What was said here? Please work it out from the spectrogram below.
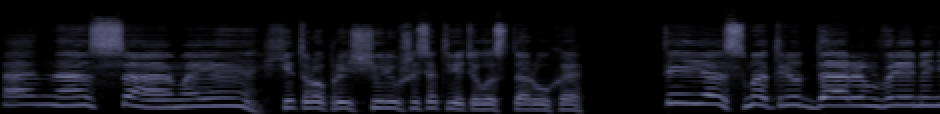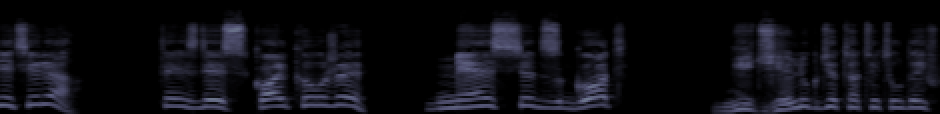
«Она самая», — хитро прищурившись, ответила старуха. «Ты, я смотрю, даром времени терял. Ты здесь сколько уже? Месяц, год?» «Неделю где-то», — ответил Дэйв.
